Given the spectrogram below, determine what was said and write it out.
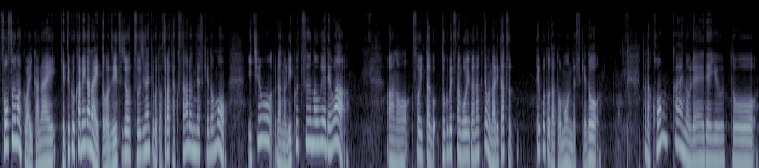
そうそううまくはいかない、結局、紙がないと事実上通じないってことは、それはたくさんあるんですけども、一応、あの理屈の上では、あのそういった特別な合意がなくても成り立つってことだと思うんですけど、ただ、今回の例で言うと、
